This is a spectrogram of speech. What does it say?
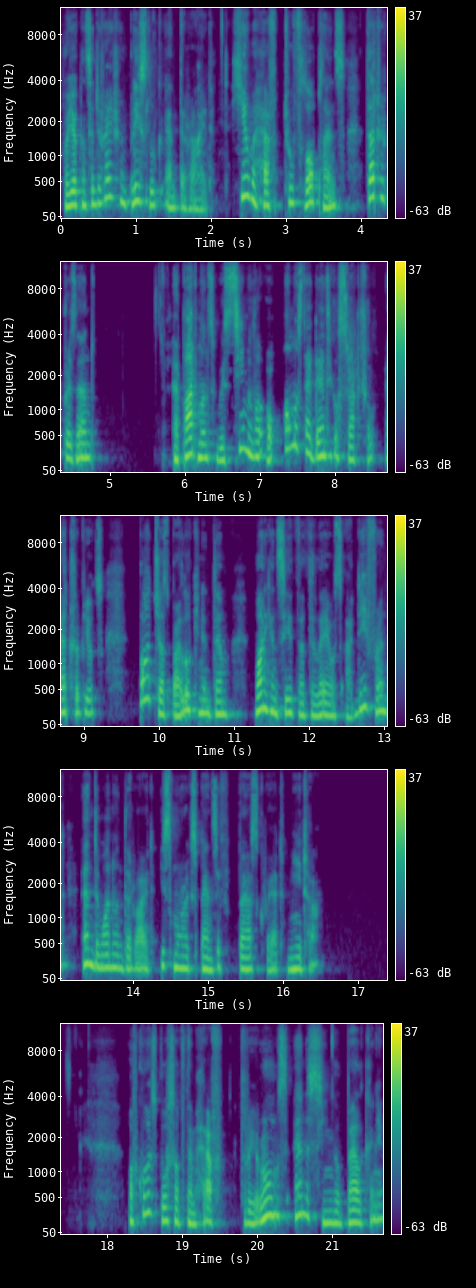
For your consideration, please look at the right. Here we have two floor plans that represent apartments with similar or almost identical structural attributes but just by looking at them, one can see that the layouts are different and the one on the right is more expensive per square meter. Of course, both of them have three rooms and a single balcony,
